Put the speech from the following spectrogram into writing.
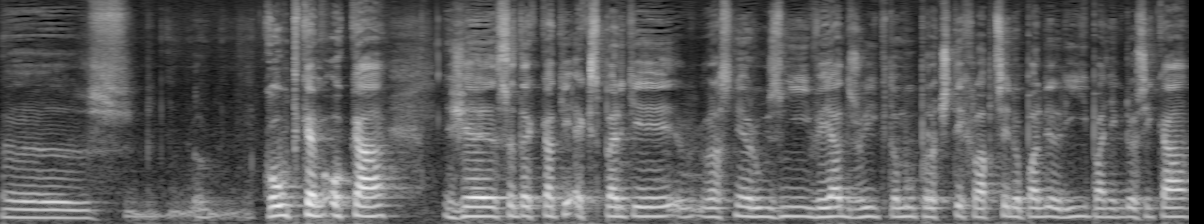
uh, koutkem oka, že se teďka ti experti vlastně různí vyjadřují k tomu, proč ty chlapci dopadli líp a někdo říká,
